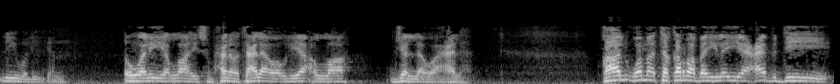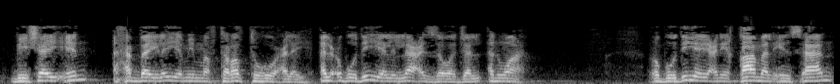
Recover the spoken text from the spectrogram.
لي وليا. ولي الله سبحانه وتعالى وأولياء الله جل وعلا. قال وما تقرب إلي عبدي بشيء أحب إلي مما افترضته عليه. العبودية لله عز وجل أنواع. عبودية يعني قام الإنسان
